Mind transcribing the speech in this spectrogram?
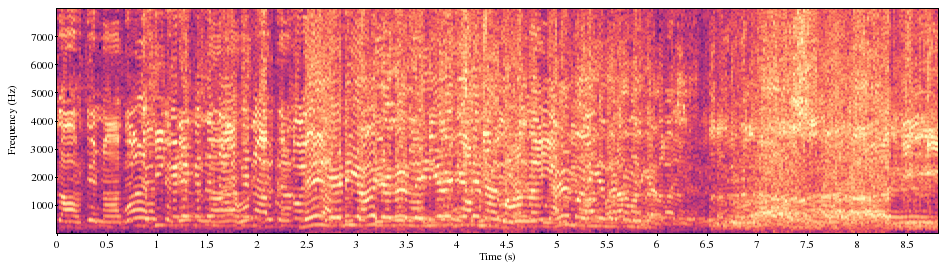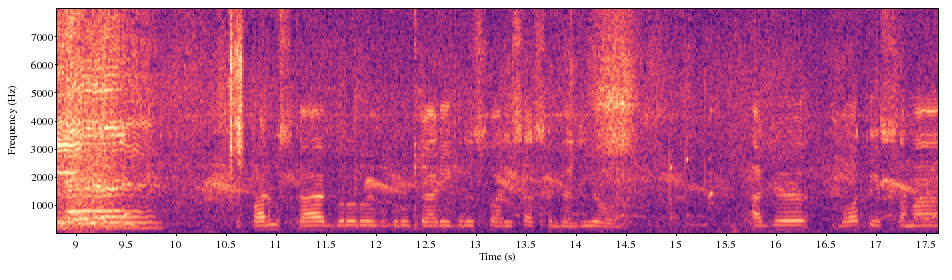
ਦਾਸ ਦੇ ਨਾਂ ਉਹ ਅਸੀਂ ਕਿਹੜੇ ਕਿਤੇ ਨਾ ਆਪਣੇ ਲੋਕ ਨਹੀਂ ਜਿਹੜੀ ਆ ਜਗ੍ਹਾ ਲਈ ਹੈ ਕਿਹਦੇ ਨਾਲ ਲਈ ਹੈ ਮਾਰੀ ਜਾਂਦਾ ਕਮਲੀਆਂ। ਪਰਮ ਸਤਿਕਾਰ ਗੁਰੂ ਰੂਪ ਗੁਰੂ ਪਿਆਰੀ ਗੁਰੂ ਸਵਾਰੀ ਸਾਧ ਸੰਗਤ ਜੀਓ ਅੱਜ ਬਹੁਤ ਹੀ ਸਮਾਂ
